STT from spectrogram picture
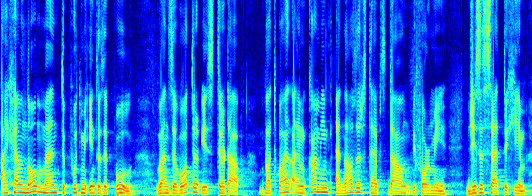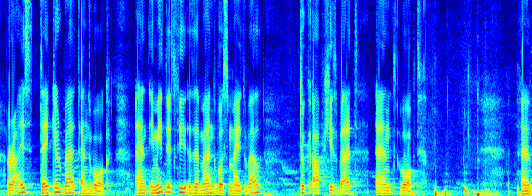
I have no man to put me into the pool when the water is stirred up. But while I am coming, another steps down before me. Jesus said to him, Rise, take your bed and walk. And immediately the man was made well, took up his bed, and walked. Е,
